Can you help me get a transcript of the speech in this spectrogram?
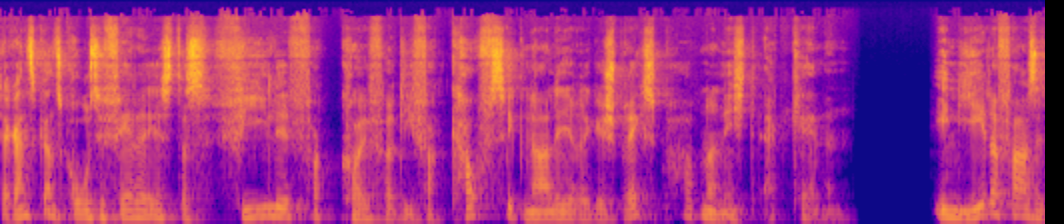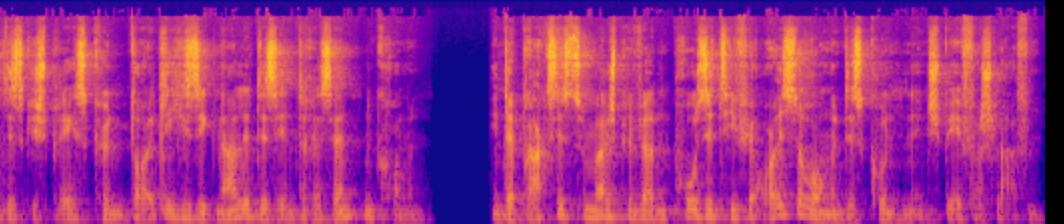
Der ganz, ganz große Fehler ist, dass viele Verkäufer die Verkaufssignale ihrer Gesprächspartner nicht erkennen. In jeder Phase des Gesprächs können deutliche Signale des Interessenten kommen. In der Praxis zum Beispiel werden positive Äußerungen des Kunden ins Spee verschlafen.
